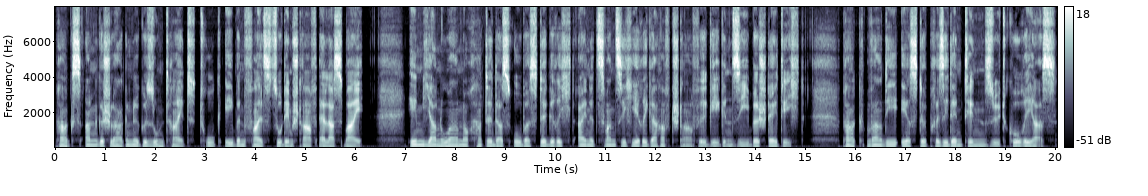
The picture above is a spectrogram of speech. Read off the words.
Parks angeschlagene Gesundheit trug ebenfalls zu dem Straferlass bei. Im Januar noch hatte das oberste Gericht eine 20-jährige Haftstrafe gegen sie bestätigt. Park war die erste Präsidentin Südkoreas.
